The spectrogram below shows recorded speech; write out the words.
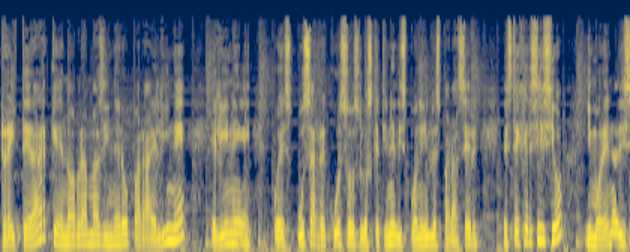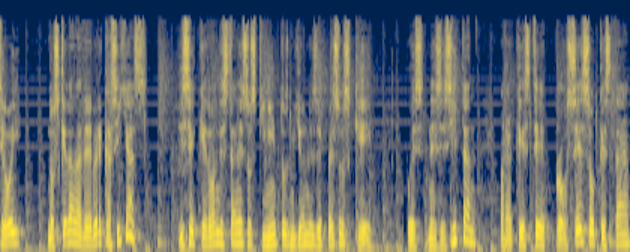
reiterar que no habrá más dinero para el INE. El INE pues usa recursos los que tiene disponibles para hacer este ejercicio y Morena dice hoy nos quedan a deber casillas. Dice que dónde están esos 500 millones de pesos que pues necesitan para que este proceso que está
